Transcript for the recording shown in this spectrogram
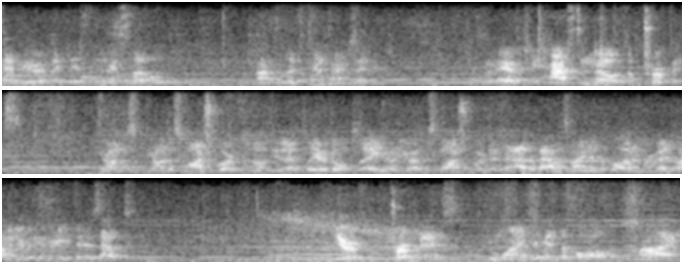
heavier, like this, the next level. Not to lift 10 times heavier. So you have to know the purpose. You're on the you're on the squash court. For those of you that play or don't play, you're, you're on the squash court. There's an out of bounds line at the bottom, a red line, everything underneath it is out your purpose, you wanted to hit the ball high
